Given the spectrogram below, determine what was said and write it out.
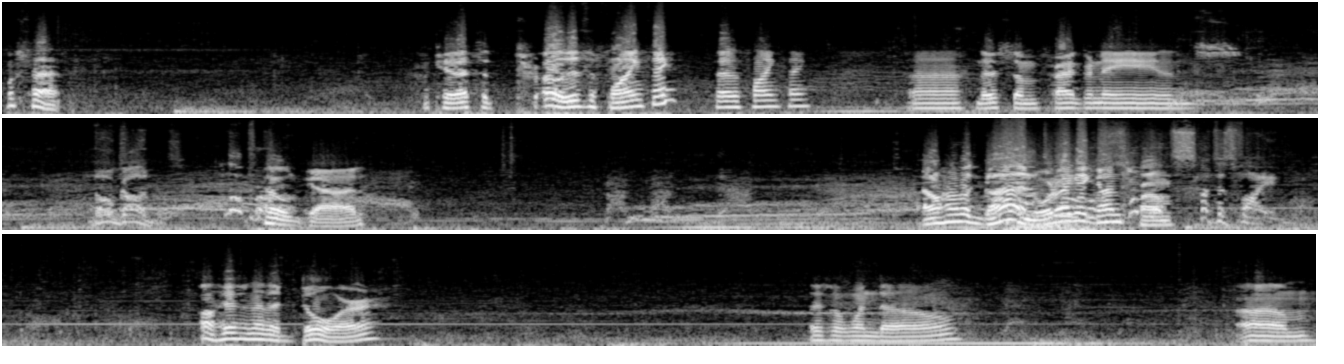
What's that? Okay, that's a. Tr oh, this is a flying thing? Is that a flying thing? Uh, there's some frag grenades. No guns. No problem. Oh god. I don't have a gun. Where do I get guns from? Satisfying. Oh, here's another door. There's a window. Um,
